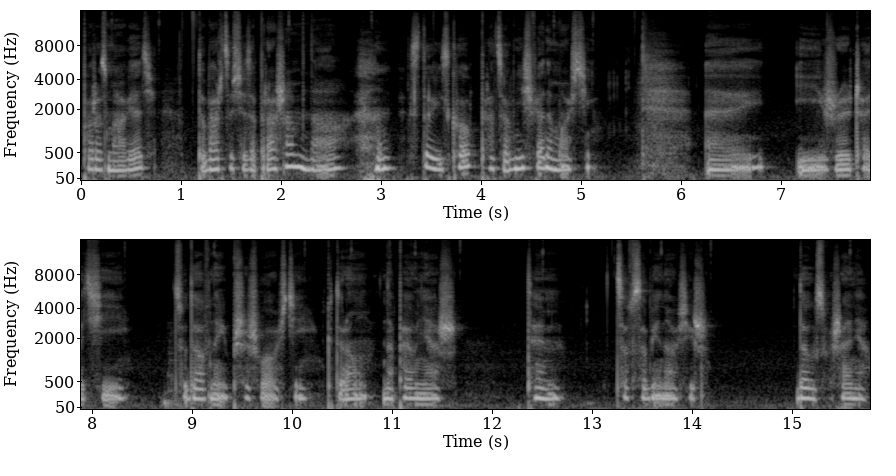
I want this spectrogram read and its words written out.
porozmawiać, to bardzo Cię zapraszam na stoisko Pracowni Świadomości. E, I życzę Ci cudownej przyszłości, którą napełniasz tym, co w sobie nosisz. Do usłyszenia.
